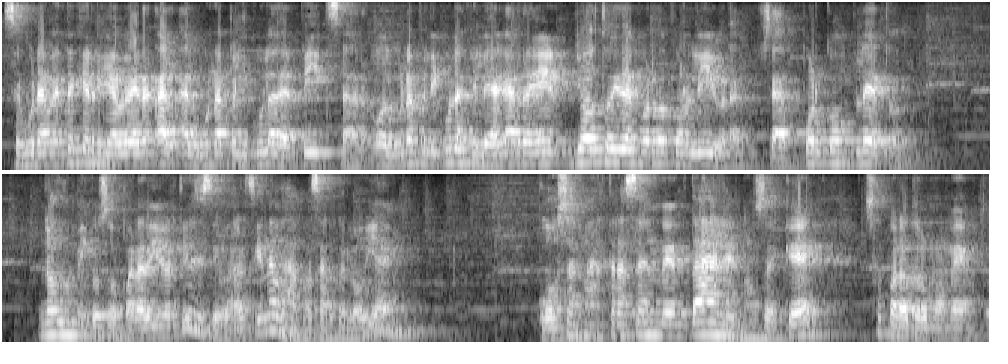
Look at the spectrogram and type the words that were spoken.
seguramente querría ver alguna película de Pixar o alguna película que le haga reír. Yo estoy de acuerdo con Libra, o sea, por completo. Los domingos son para divertirse si vas al cine vas a pasártelo bien cosas más trascendentales, no sé qué, eso es para otro momento.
